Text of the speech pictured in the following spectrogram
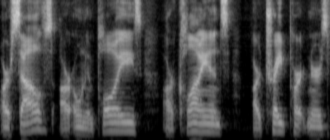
ourselves, our own employees, our clients, our trade partners.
